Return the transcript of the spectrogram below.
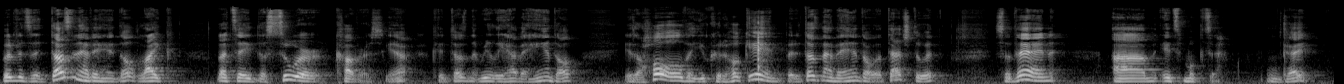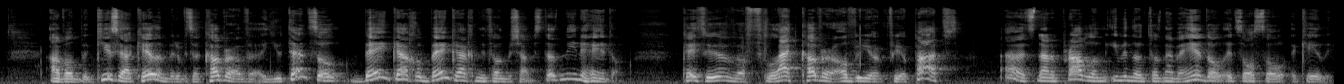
But if it doesn't have a handle, like let's say the sewer covers, yeah, it doesn't really have a handle, is a hole that you could hook in, but it doesn't have a handle attached to it. So then um, it's muktzah. Okay? Aval b'kisa akelim, but if it's a cover of a utensil, benkach or benkach nital b'shabbos doesn't need a handle. Okay, so you have a flat cover over your for your pots. Oh, it's not a problem, even though it doesn't have a handle. It's also a keli.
